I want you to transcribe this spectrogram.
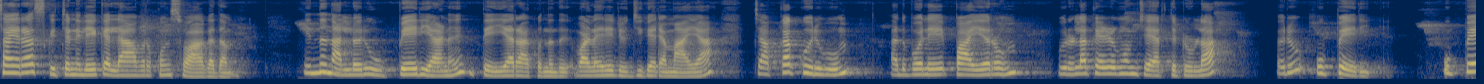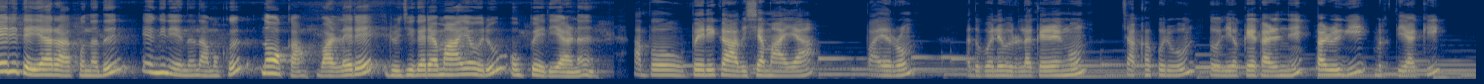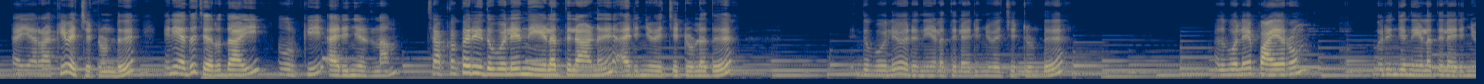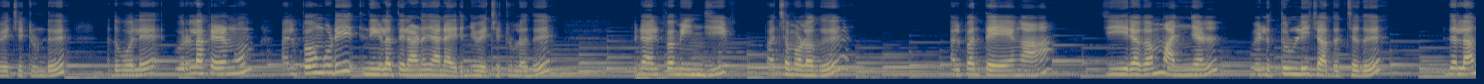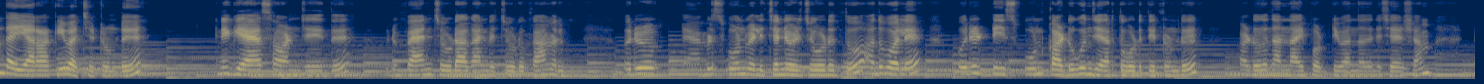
സൈറാസ് കിച്ചണിലേക്ക് എല്ലാവർക്കും സ്വാഗതം. ഇന്ന് നല്ലൊരു ഉപ്പേരിയാണ് തയ്യാറാക്കുന്നത്. വളരെ രുചികരമായ ചക്കക്കുരുവും അതുപോലെ പയറും ഉരുളക്കിഴങ്ങും ചേർത്തിട്ടുള്ള ഒരു ഉപ്പേരി. ഉപ്പേരി തയ്യാറാക്കുന്നത് എങ്ങനെയെന്ന് നമുക്ക് നോക്കാം. വളരെ രുചികരമായ ഒരു ഉപ്പേരിയാണ്. അപ്പോൾ ഉപ്പേരിക്ക് ആവശ്യമായ പയറും അതുപോലെ ഉരുളക്കിഴങ്ങും ചക്കക്കുരുവും തൊലിയൊക്കെ കഴിഞ്ഞ് കഴുകി വൃത്തിയാക്കി തയ്യാറാക്കി വെച്ചിട്ടുണ്ട്. ഇനി അത് ചെറുതായി നുറുക്കി അരിഞ്ഞിടണം. ചക്കക്കുരു ഇതുപോലെ നീളത്തിലാണ് അരിഞ്ഞു വെച്ചിട്ടുള്ളത്. ഇതുപോലെ ഒരു നീളത്തിൽ അരിഞ്ഞു വെച്ചിട്ടുണ്ട്. അതുപോലെ പയറും ഒരിഞ്ച് നീളത്തിൽ അരിഞ്ഞു വെച്ചിട്ടുണ്ട്. അതുപോലെ ഉരുളക്കിഴങ്ങും അല്പവും കൂടി നീളത്തിലാണ് ഞാൻ അരിഞ്ഞു വെച്ചിട്ടുള്ളത്. പിന്നെ അല്പം ഇഞ്ചി പച്ചമുളക് അല്പം തേങ്ങ ജീരകം മഞ്ഞൾ വെളുത്തുള്ളി ചതച്ചത്. ഇതെല്ലാം തയ്യാറാക്കി വച്ചിട്ടുണ്ട്. ഇനി ഗ്യാസ് ഓൺ ചെയ്ത് ഒരു പാൻ ചൂടാകാൻ വെച്ച് കൊടുക്കാം. ഒരു ടേബിൾ സ്പൂൺ വെളിച്ചെണ്ണ ഒഴിച്ചു കൊടുത്തു. അതുപോലെ ഒരു ടീസ്പൂൺ കടുകും ചേർത്ത് കൊടുത്തിട്ടുണ്ട്. കടുക് നന്നായി പൊട്ടി വന്നതിന് ശേഷം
